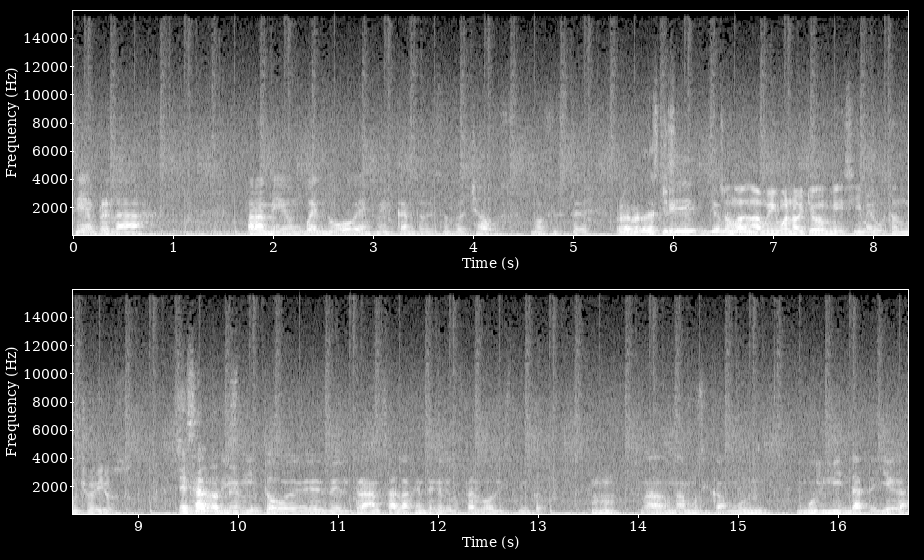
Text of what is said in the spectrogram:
siempre la... Para mí un buen dúo, ¿eh? Me encantan estos dos chavos. No sé ustedes. La verdad es que sí, Sí, yo son- no... a mí, bueno, yo a mí sí me gustan mucho ellos. Es Sí algo distinto, eh, del trance a la gente que le gusta algo distinto. Ujú. Es una, una música muy, muy linda, te llega.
